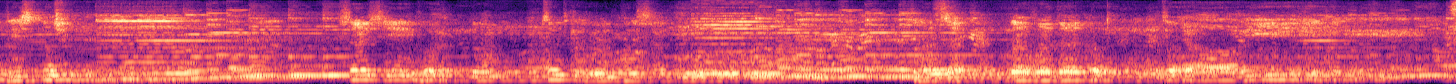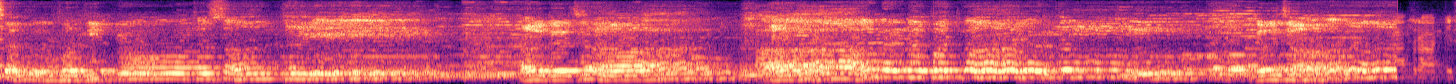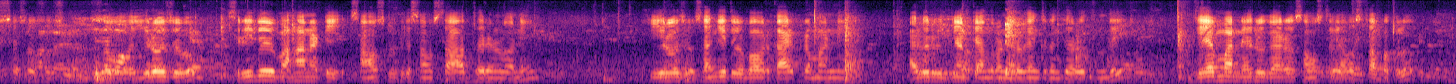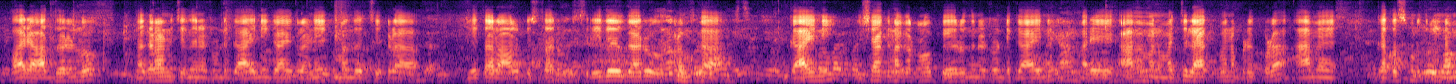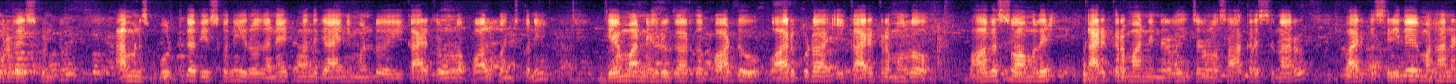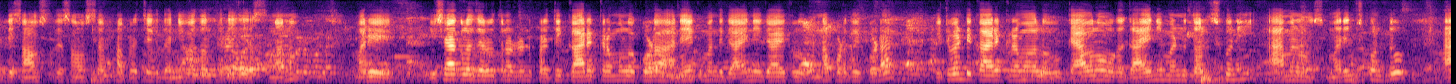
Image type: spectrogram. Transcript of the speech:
విష్ణు शशिभन्दं चतुर्भुषं प्रसन्नवदनं जायी सर्वविज्ञोपशान्तये अगजा आननपद्मार्कं गजा ఈరోజు శ్రీదేవి మహానటి సాంస్కృతిక సంస్థ ఆధ్వర్యంలోని ఈరోజు సంగీత విభావ కార్యక్రమాన్ని అల్లూరు విజ్ఞాన కేంద్రం నిర్వహించడం జరుగుతుంది. జేఎంఆర్ నెహ్రూ గారు సంస్థ వ్యవస్థాపకులు. వారి ఆధ్వర్యంలో నగరానికి చెందినటువంటి గాయని గాయకులు అనేక మంది వచ్చి ఇక్కడ గీతాలు ఆలపిస్తారు శ్రీదేవి గారు ప్రముఖ గాయని విశాఖ నగరంలో పేరొందినటువంటి గాయని. మరి ఆమె మన మధ్య లేకపోయినప్పటికీ కూడా ఆమె గత స్మృతులు నెమరు వేసుకుంటూ ఆమెను స్ఫూర్తిగా తీసుకొని ఈరోజు అనేక మంది గాయని మండు ఈ కార్యక్రమంలో పాలు పంచుకొని జేఎంఆర్ నెహ్రూ గారితో పాటు వారు కూడా ఈ కార్యక్రమంలో భాగస్వాములై కార్యక్రమాన్ని నిర్వహించడంలో సహకరిస్తున్నారు. వారికి శ్రీదేవి మహానటి సాంస్కృతిక సంస్థ తరఫున ప్రత్యేక ధన్యవాదాలు తెలియజేస్తున్నాను. మరి విశాఖలో జరుగుతున్నటువంటి ప్రతి కార్యక్రమంలో కూడా అనేక మంది గాయని గాయకులు ఉన్నప్పటికీ కూడా ఇటువంటి కార్యక్రమాలు కేవలం ఒక గాయని మణిని తలుచుకొని ఆమెను స్మరించుకుంటూ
